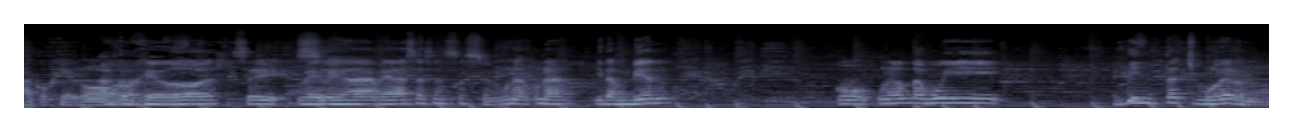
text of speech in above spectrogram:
acogedor. acogedor. Sí, me, Sí. me da, me da esa sensación. Una, una, y también. Como una onda muy. vintage moderno.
